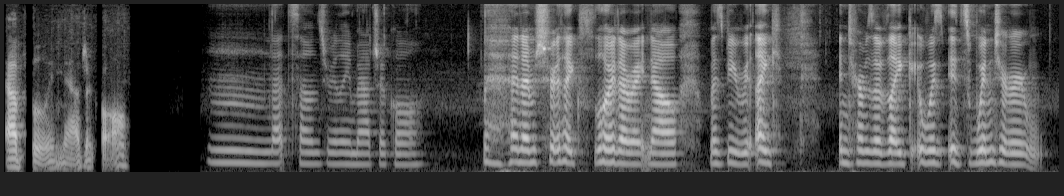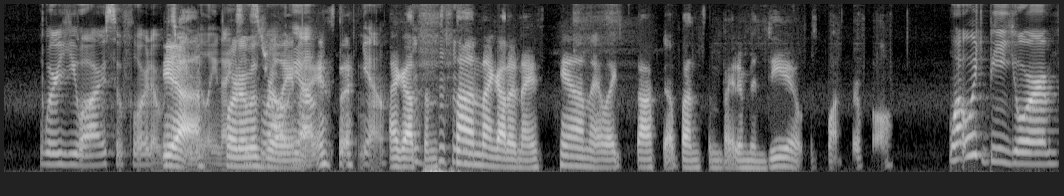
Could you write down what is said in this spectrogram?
absolutely magical. Mm, that sounds really magical. and I'm sure like Florida right now must be re- like in terms of like it was it's winter where you are, so Florida was yeah, really nice. Florida was well. really yeah. nice. Yeah. I got some sun, I got a nice tan, I like stocked up on some vitamin D. It was wonderful. What would be your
